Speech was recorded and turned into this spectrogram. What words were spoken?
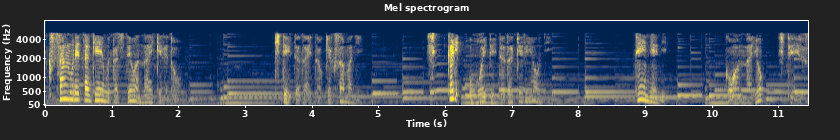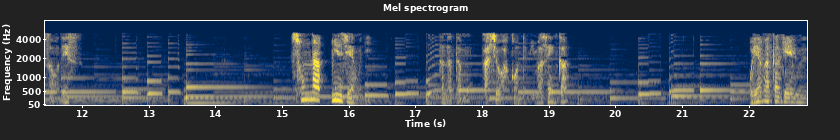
くさん売れたゲームたちではないけれど、来ていただいたお客様にしっかり覚えていただけるように、丁寧にご案内をしているそうです。そんなミュージアムにあなたも足を運んでみませんか？親バカゲーム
